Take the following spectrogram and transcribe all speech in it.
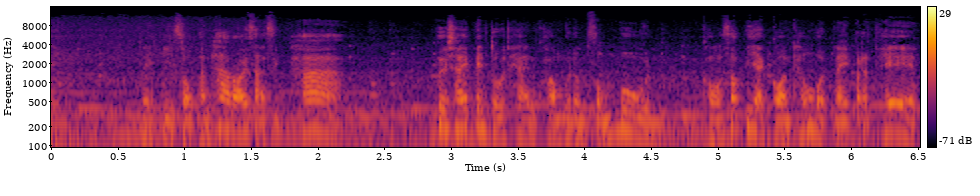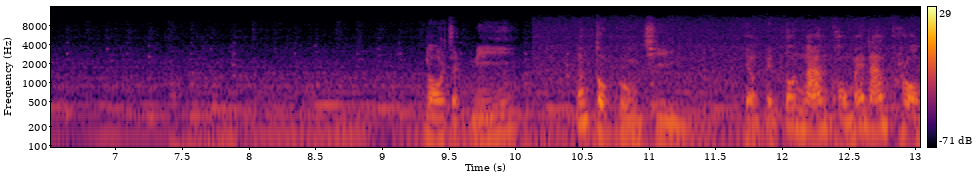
ย ในปี 2535 เพื่อใช้เป็นตัวแทนความอุดมสมบูรณ์ของทรัพยากรทั้งหมดในประเทศ นอกจากนี้ น้ำตกกรุงชิงยังเป็นต้นน้ำของแม่น้ำคลอง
